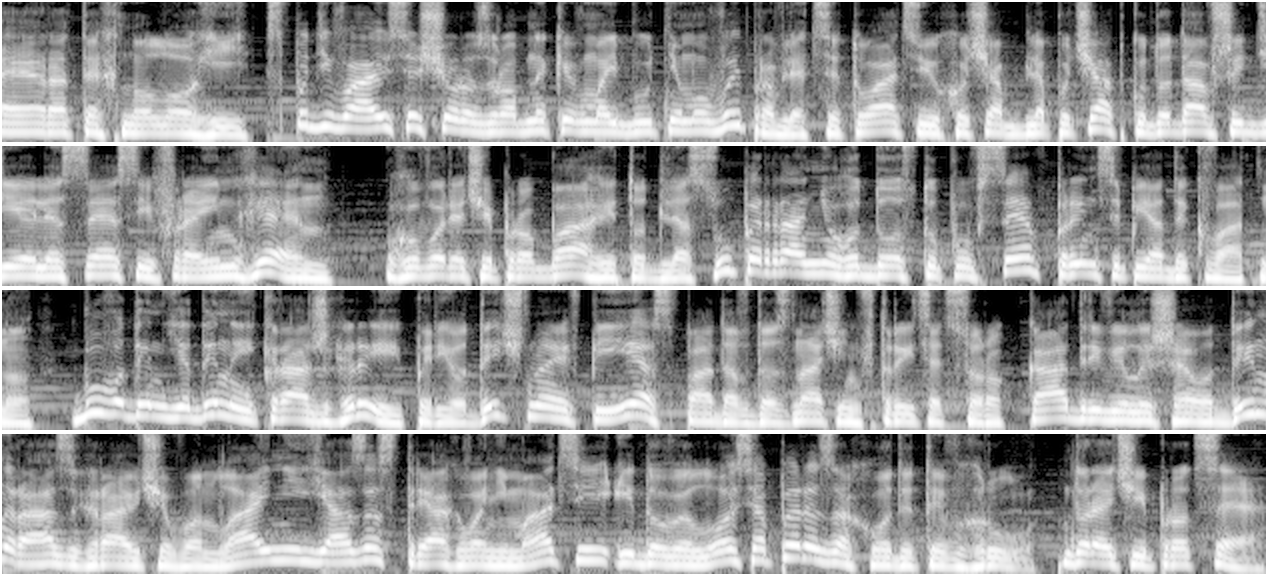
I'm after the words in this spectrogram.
ера технологій. Сподіваюся, що розробники в майбутньому виправлять ситуацію, хоча б для початку додавши DLSS і FrameGen. Говорячи про баги, то для суперраннього доступу все в принципі адекватно. Був один єдиний краш гри. Періодично FPS падав до значень в 30-40 кадрів, і лише один раз, граючи в онлайні, я застряг в анімації і довелося перезаходити в гру. До речі, про це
